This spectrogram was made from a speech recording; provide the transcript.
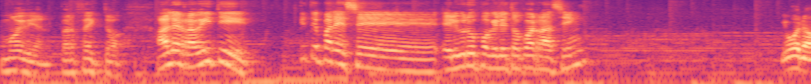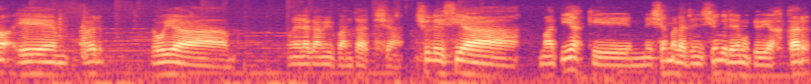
Muy bien, perfecto. Ale Rabiti, ¿qué te parece el grupo que le tocó a Racing? Y bueno, eh, a ver, lo voy a poner acá en mi pantalla. Yo le decía a Matías que me llama la atención que tenemos que viajar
